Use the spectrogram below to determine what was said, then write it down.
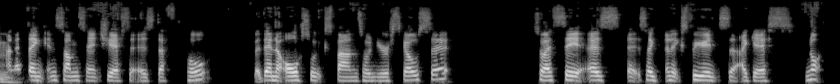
Mm. And I think in some sense, yes, it is difficult, but then it also expands on your skill set. So I'd say it is, it's like an experience that I guess not,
